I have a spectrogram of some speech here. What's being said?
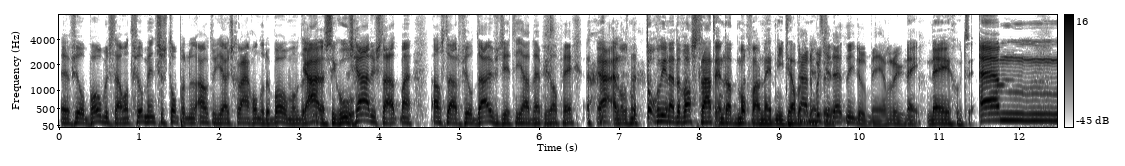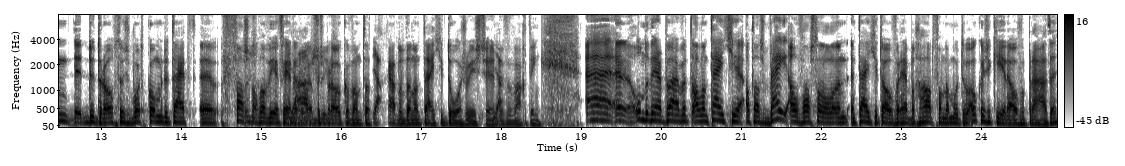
eh, veel bomen staan. Want veel mensen stoppen hun auto juist graag onder de bomen. Omdat Ja, dat is de schaduw staat. Maar als daar veel duiven zitten, ja, dan heb je wel pech. Ja, en dan moet toch weer naar de wasstraat. En dat mocht nou net niet. Helemaal Ja, dan net, moet je eh, dat niet doen meer. Ruud. Nee, nee, goed. Ehm, de, de droogtes wordt komende tijd eh, vast nog wel weer verder Ja, eh, besproken. Want dat Ja. gaat nog wel een tijdje door, zo is eh, de verwachting. Eh, een onderwerp waar we het al een tijdje, althans wij alvast al een, een tijdje het over hebben gehad. Van daar moeten we ook eens een keer over praten.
